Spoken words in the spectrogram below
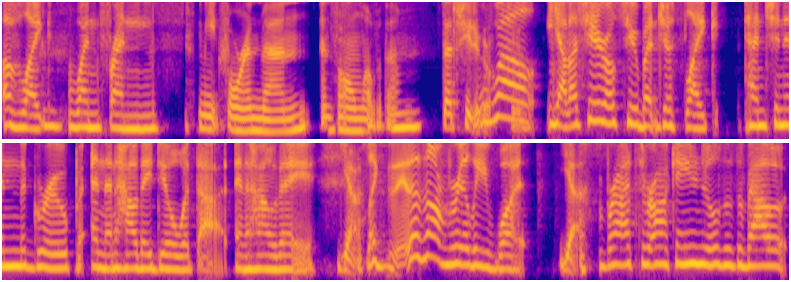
of like Mm-hmm. when friends. Meet foreign men and fall in love with them. That's Cheetah Girls Well, yeah, that's Cheetah Girls too, but just like tension in the group and then how they deal with that and how they. Yes. like that's not really what yes. Bratz Rock Angels is about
